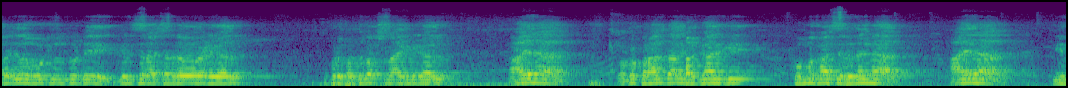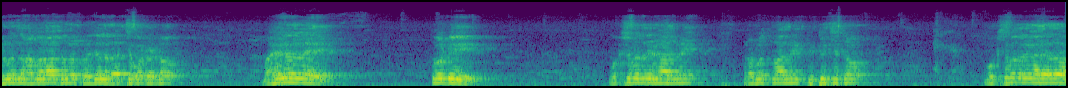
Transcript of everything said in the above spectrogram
ప్రజల ఓట్లతోటి గెలిచిన చంద్రబాబు నాయుడు గారు ఇప్పుడు ప్రతిపక్ష నాయకుడు గారు ఆయన ఒక ప్రాంతానికి వర్గానికి కొమ్మ కాసే విధంగా ఆయన ఈ రోజు అమరావతిలో ప్రజలు రెచ్చగొట్టడం మహిళల్ని తోటి ముఖ్యమంత్రి గారిని ప్రభుత్వాన్ని తిట్టించడం ముఖ్యమంత్రి గారు ఏదో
